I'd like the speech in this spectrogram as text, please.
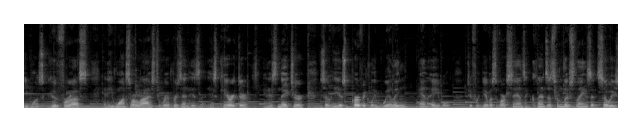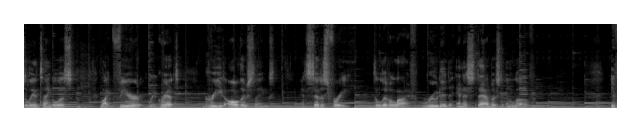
He wants good for us, and He wants our lives to represent His, His character and His nature. So He is perfectly willing and able to forgive us of our sins and cleanse us from those things that so easily entangle us, like fear, regret, greed, all those things, and set us free to live a life rooted and established in love. If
